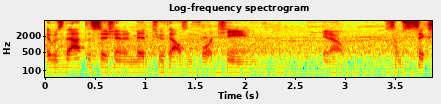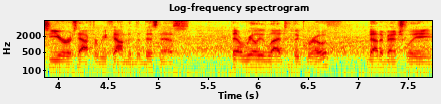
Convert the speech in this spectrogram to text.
It was that decision in mid 2014, you know, some six years after we founded the business, that really led to the growth that eventually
